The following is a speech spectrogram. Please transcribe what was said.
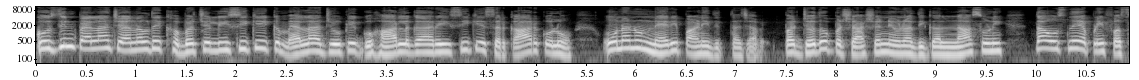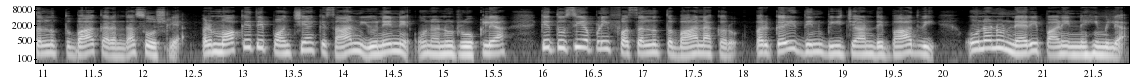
ਕੁਝ ਦਿਨ ਪਹਿਲਾਂ ਚੈਨਲ ਤੇ ਖਬਰ ਚੱਲੀ ਸੀ ਕਿ ਇੱਕ ਮਹਿਲਾ ਜੋ ਕਿ ਗੁਹਾਰ ਲਗਾ ਰਹੀ ਸੀ ਕਿ ਸਰਕਾਰ ਕੋਲੋਂ ਉਹਨਾਂ ਨੂੰ ਨਹਿਰੀ ਪਾਣੀ ਦਿੱਤਾ ਜਾਵੇ। ਪਰ ਜਦੋਂ ਪ੍ਰਸ਼ਾਸਨ ਨੇ ਉਹਨਾਂ ਦੀ ਗੱਲ ਨਾ ਸੁਣੀ, ਤਾਂ ਉਸਨੇ ਆਪਣੀ ਫਸਲ ਨੂੰ ਤਬਾਹ ਕਰਨ ਦਾ ਸੋਚ ਲਿਆ। ਪਰ ਮੌਕੇ ਤੇ ਪਹੁੰਚੀਆਂ ਕਿਸਾਨ ਯੂਨੀਅਨ ਨੇ ਉਹਨਾਂ ਨੂੰ ਰੋਕ ਲਿਆ ਕਿ ਤੁਸੀਂ ਆਪਣੀ ਫਸਲ ਨੂੰ ਤਬਾਹ ਨਾ ਕਰੋ। ਪਰ ਕਈ ਦਿਨ ਬੀਤ ਜਾਣ ਦੇ ਬਾਅਦ ਵੀ ਉਹਨਾਂ ਨੂੰ ਨਹਿਰੀ ਪਾਣੀ ਨਹੀਂ ਮਿਲਿਆ।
